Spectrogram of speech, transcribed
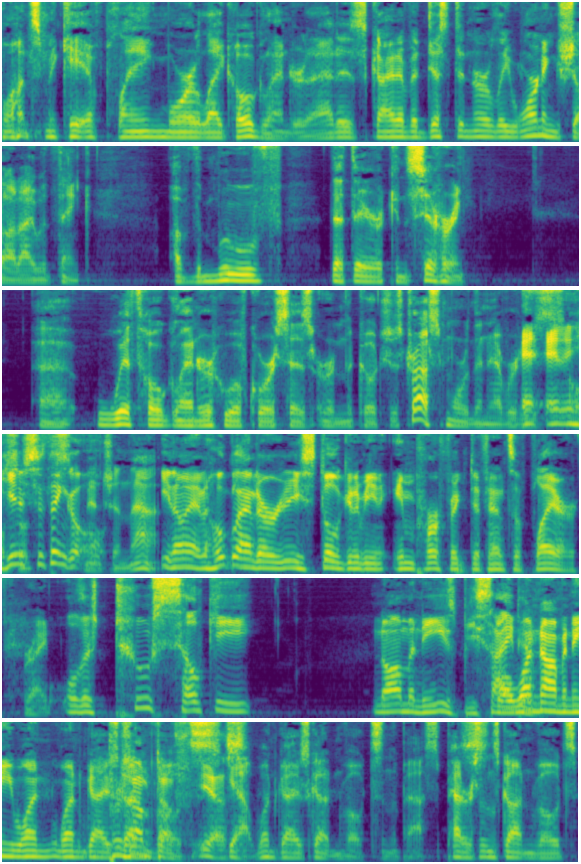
wants Mikheyev playing more like Hoglander. That is kind of a distant early warning shot, I would think, of the move that they're considering uh, with Hoglander, who of course has earned the coach's trust more than ever. and, He's and also here's the thing mentioned that You know, and Hoglander, he's still going to be an imperfect defensive player. Right. Well, there's two Selke nominees well, beside one him. nominee, one one guy's gotten votes. yes. Yeah, one guy's gotten votes in the past. Pettersson's gotten votes.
